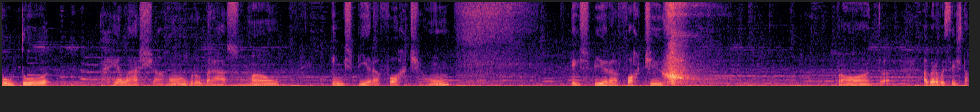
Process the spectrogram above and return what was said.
Voltou relaxa ombro, braço, mão. Inspira forte um. Expira forte. Pronto. Agora você está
